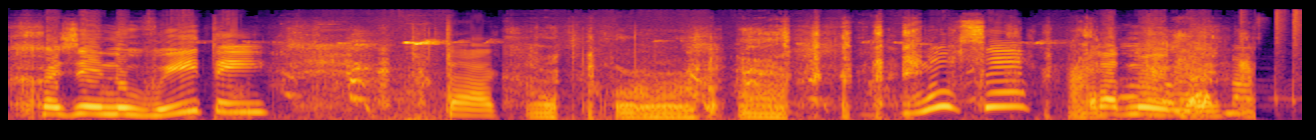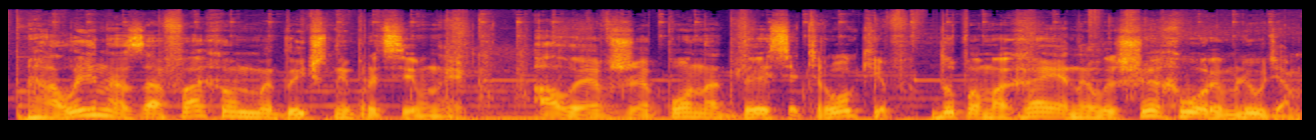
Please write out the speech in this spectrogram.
хазяйновитий. Так. Ну, все, родной мой. Галина за фахом медичний працівник, але вже понад 10 років допомагає не лише хворим людям,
